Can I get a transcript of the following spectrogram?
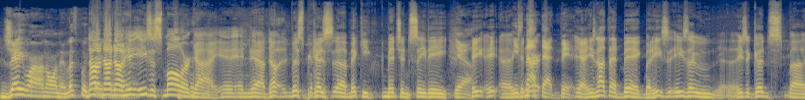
Jayron on him. Let's put No, Chase no, on no. He, he's a smaller guy, and, and yeah, no, just because uh, Mickey mentioned CeeDee, Yeah. he, he, uh, He's Kadar- not that big. Yeah, he's not that big, but he's he's a he's a good uh,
